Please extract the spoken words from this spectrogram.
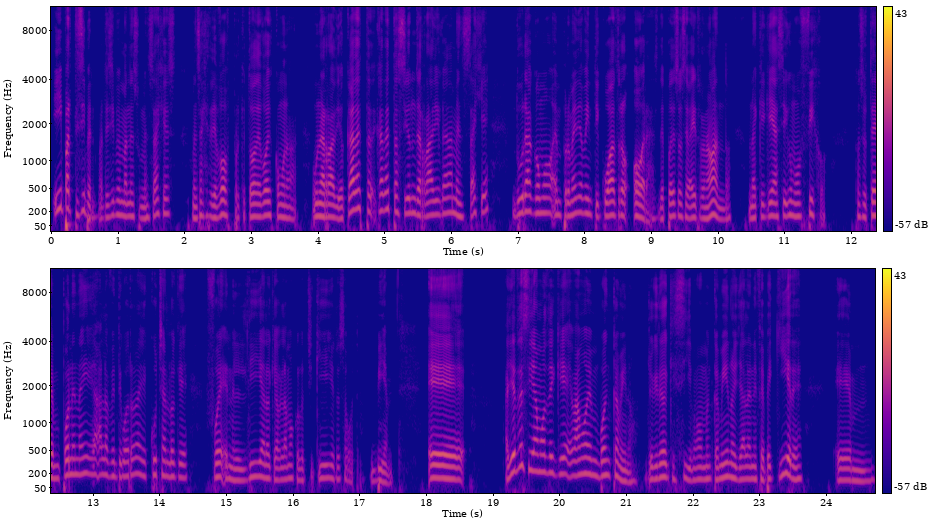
y participen, participen, manden sus mensajes, mensajes de voz, porque todo de voz es como una, una radio. Cada, cada estación de radio, cada mensaje dura como en promedio 24 horas. Después de eso se va a ir renovando. No es que quede así como fijo. Entonces ustedes ponen ahí a las 24 horas y escuchan lo que fue en el día, lo que hablamos con los chiquillos y todo eso. Bien. Eh, ayer decíamos de que vamos en buen camino. Yo creo que sí, vamos en buen camino. Ya la NFP quiere em,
